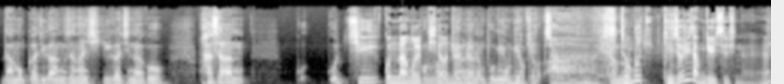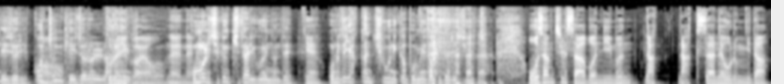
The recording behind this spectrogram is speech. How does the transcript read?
나뭇가지가 앙상한 시기가 지나고 화사한 꽃- 꽃이 꽃망울 꽃망울 피어나는 봄이 봄이 오겠죠. 오겠죠. 아, 참 전부 계절이 담겨 있으시네. 계절이 꽃은 어. 계절을 그러니까요. 네네. 봄을 지금 기다리고 있는데 예. 오늘도 약간 추우니까 봄이 더 기다려지겠죠. 5374번님은 낙, 낙산에 오릅니다.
